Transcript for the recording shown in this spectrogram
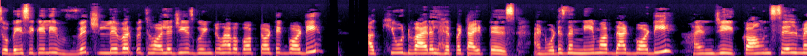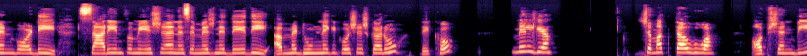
so basically which liver pathology is going to have apoptotic body acute viral hepatitis. And what is the name of that body? हाँ जी काउंसिलमेंट बॉडी सारी इंफॉर्मेशन इस इमेज ने दे दी। अब मैं ढूँढने की कोशिश करूँ। देखो, मिल गया। चमकता हुआ। Option B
